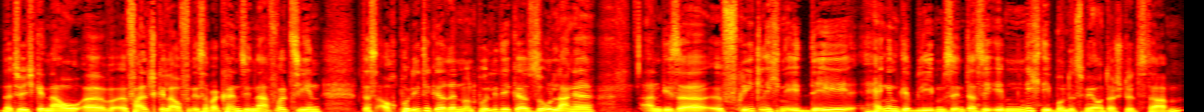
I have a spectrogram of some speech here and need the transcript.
natürlich genau äh, falsch gelaufen ist, aber können Sie nachvollziehen, dass auch Politikerinnen und Politiker so lange an dieser friedlichen Idee hängen geblieben sind, dass sie eben nicht die Bundeswehr unterstützt haben?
